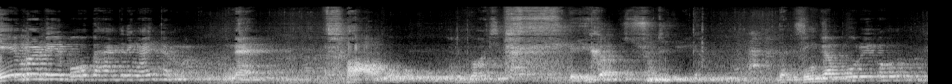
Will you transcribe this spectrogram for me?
ඒ වුණාට මේ භෝග හැතරෙන් අයින් කරනවා. නෑ. ආවෝ ඒක සුදීක. දැන් සිංගප්පූරුවේ කොහොමද?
